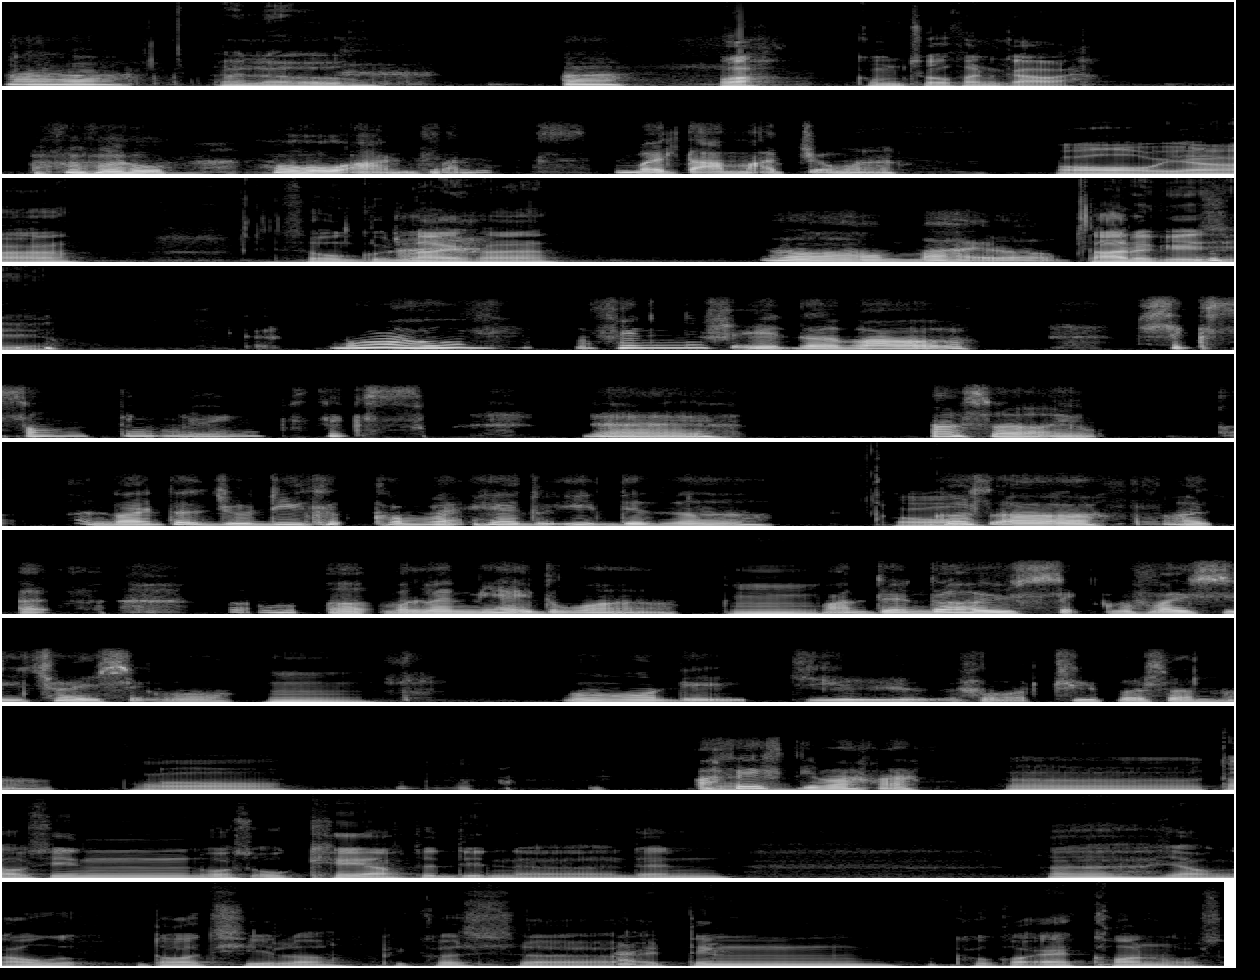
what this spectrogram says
啊 Hello，啊，哇，咁早瞓覺啊？好好好眼瞓，咪打麻雀嘛。哦，yeah，so good life 啊！哦，咪係咯，打到幾時？冇啦，好 finish it about six something I think six. Uh, ask uh, invited Judy come back here to eat dinner 哦，because uh, uh, uh, uh, Melanie 喺度啊，嗯橫掂都去食咯，費事出去食咯。嗯，咁我哋煮 for three person 咯。哦，阿哦 Faith 點啊嚇？誒頭先 was okay after dinner，then 唉又嘔多一次咯，because 誒 I think 嗰個 aircon was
